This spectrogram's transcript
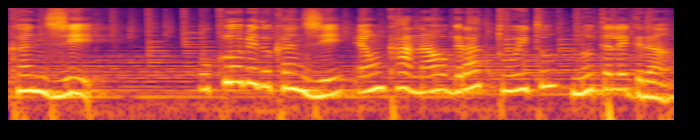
Kanji. O Clube do Kanji é um canal gratuito no Telegram.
